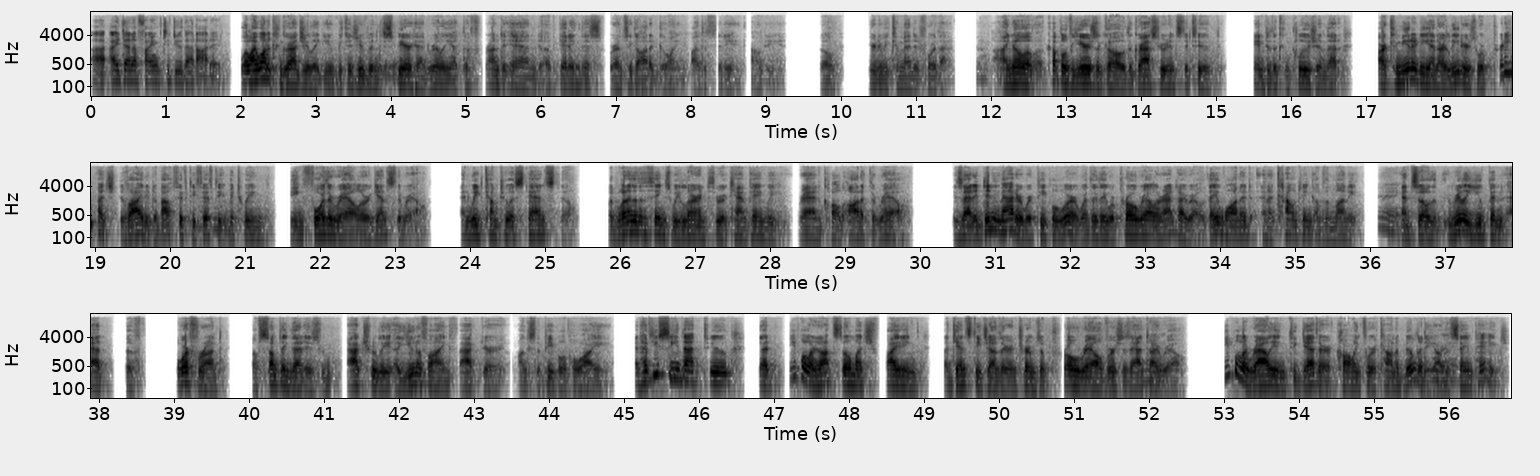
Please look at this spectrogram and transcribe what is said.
uh, identifying to do that audit. Well, I want to congratulate you because you've been the spearhead really at the front end of getting this forensic audit going by the city and county. So you're to be commended for that. I know a couple of years ago, the Grassroot Institute came to the conclusion that our community and our leaders were pretty much divided about 50 50 mm-hmm. between being for the rail or against the rail. And we'd come to a standstill. But one of the things we learned through a campaign we ran called Audit the Rail is that it didn't matter where people were, whether they were pro rail or anti rail. They wanted an accounting of the money. Right. And so, really, you've been at the forefront of something that is actually a unifying factor amongst the people of Hawaii. And have you seen that too? That people are not so much fighting against each other in terms of pro rail versus anti rail. People are rallying together, calling for accountability right. on the same page.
